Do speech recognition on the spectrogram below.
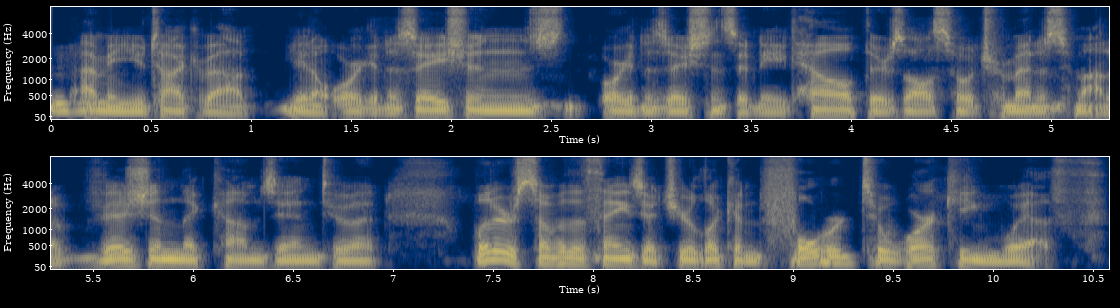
Mm-hmm. I mean, you talk about, you know, organizations, organizations that need help. There's also a tremendous amount of vision that comes into it. What are some of the things that you're looking forward to working with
